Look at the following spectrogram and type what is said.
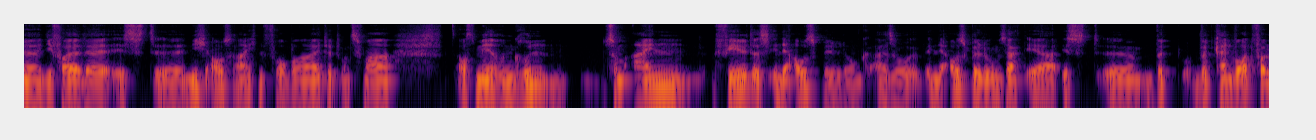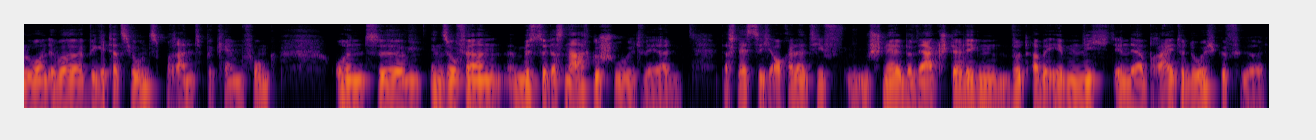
die Feuerwehr ist äh, nicht ausreichend vorbereitet und zwar aus mehreren Gründen. Zum einen fehlt es in der Ausbildung. Also in der Ausbildung, sagt er, ist, äh, wird, wird kein Wort verloren über Vegetationsbrandbekämpfung. Und äh, insofern müsste das nachgeschult werden. Das lässt sich auch relativ schnell bewerkstelligen, wird aber eben nicht in der Breite durchgeführt.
